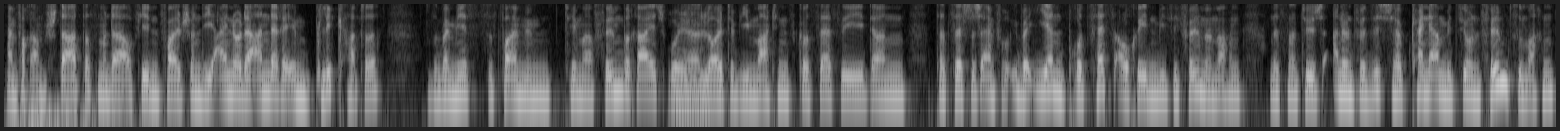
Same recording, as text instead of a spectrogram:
einfach am Start, dass man da auf jeden Fall schon die eine oder andere im Blick hatte. Also bei mir ist es vor allem im Thema Filmbereich, wo ja Leute wie Martin Scorsese dann tatsächlich einfach über ihren Prozess auch reden, wie sie Filme machen. Und das ist natürlich an und für sich, ich habe keine Ambition, einen Film zu machen,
